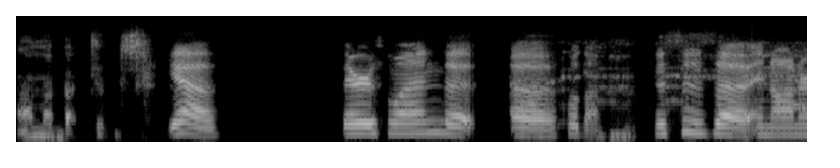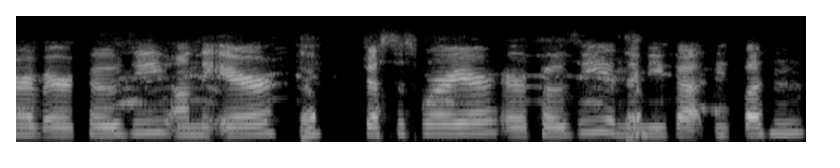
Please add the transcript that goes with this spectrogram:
On my buttons. Yeah. There's one that uh hold on. This is uh in honor of Eric Cozy on the air. Yep. Justice Warrior, Eric Cozy, and then you've got these buttons.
